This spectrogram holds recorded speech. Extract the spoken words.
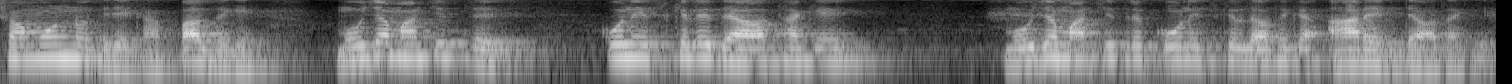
সমোন্নতি রেখা। পাঁচ দেখে মৌজা মানচিত্রের কোন স্কেলে দেওয়া থাকে? মৌজা মানচিত্রে কোন স্কেল দেওয়া থাকে? আর এফ দেওয়া থাকে।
